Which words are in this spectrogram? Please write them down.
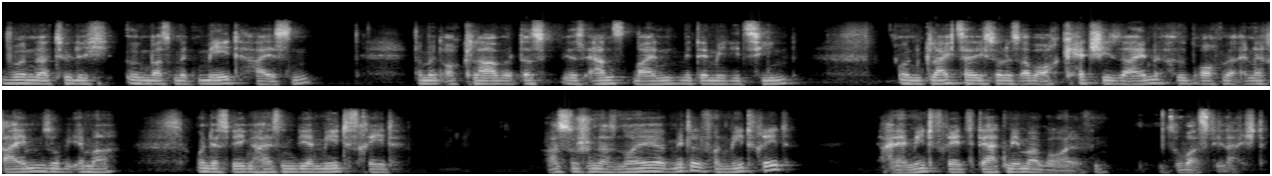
würde natürlich irgendwas mit Med heißen, damit auch klar wird, dass wir es ernst meinen mit der Medizin. Und gleichzeitig soll es aber auch catchy sein, also brauchen wir einen Reim, so wie immer. Und deswegen heißen wir Medfred. Hast du schon das neue Mittel von Medfred? Ja, der Medfred, der hat mir immer geholfen. Sowas vielleicht.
